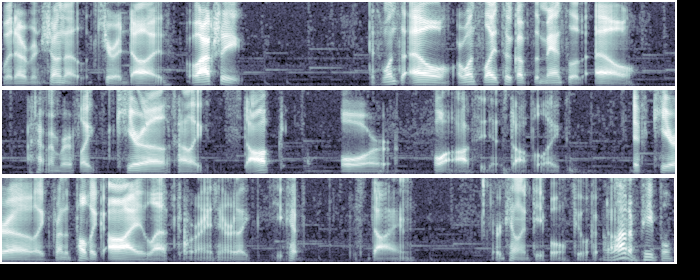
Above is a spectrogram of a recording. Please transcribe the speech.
would ever been shown that Kira died. Well, actually, it's once L or once Light took up the mantle of L. I can't remember if like Kira kind of like stopped or well, obviously didn't stop, but like if Kira like from the public eye left or anything, or like he kept just dying or killing people. People kept A dying. lot of people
